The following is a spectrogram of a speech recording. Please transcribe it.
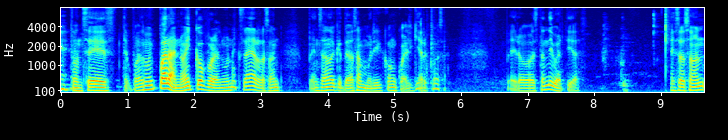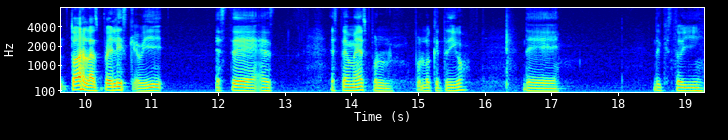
Entonces te pones muy paranoico por alguna extraña razón, pensando que te vas a morir con cualquier cosa. Pero están divertidas. Esas son todas las pelis que vi este, este mes, por, por lo que te digo, de, de que estoy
